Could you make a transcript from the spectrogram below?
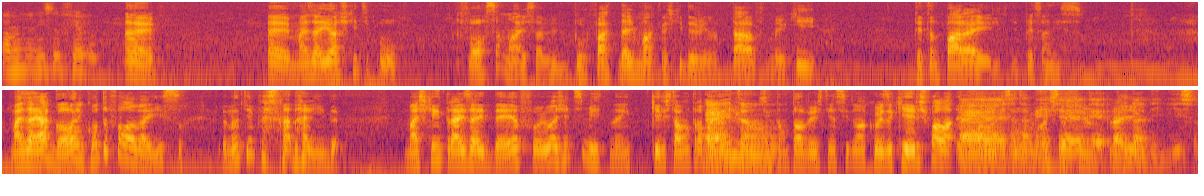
Menos no início do filme. É. É, mas aí eu acho que, tipo, força mais, sabe? Por parte das máquinas que deviam estar meio que tentando parar ele de pensar nisso. Mas aí agora, enquanto eu falava isso, eu não tinha pensado ainda. Mas quem traz a ideia foi o agente Smith, né? Que eles estavam trabalhando É, então- juntos. Então talvez tenha sido uma coisa que eles falaram. Ele falou, É, tipo, antes exatamente, é, filme é pra verdade, ele. isso.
